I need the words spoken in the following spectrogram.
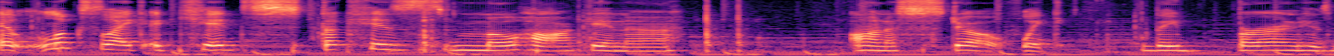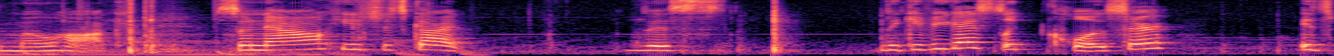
it looks like a kid stuck his mohawk in a, on a stove. Like, they burned his mohawk. So now he's just got this, like if you guys look closer, it's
